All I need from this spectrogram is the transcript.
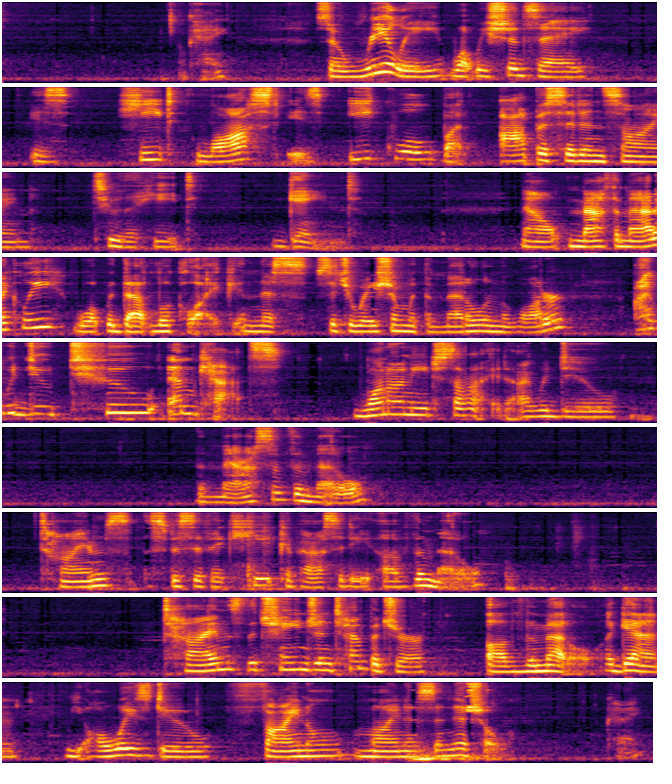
Okay, so really what we should say is heat lost is equal but opposite in sign to the heat gained. Now, mathematically, what would that look like in this situation with the metal and the water? I would do two MCATs, one on each side. I would do the mass of the metal times the specific heat capacity of the metal times the change in temperature of the metal. Again, we always do final minus initial, okay?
